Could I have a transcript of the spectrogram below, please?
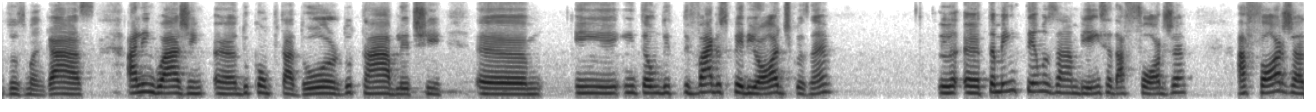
dos mangás, a linguagem uh, do computador, do tablet, e, então, de, de, vários periódicos, né? também temos a ambiência da forja. A forja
